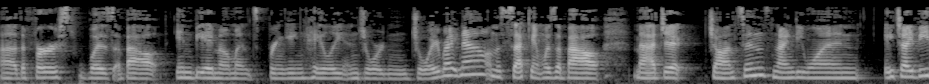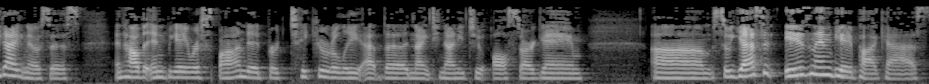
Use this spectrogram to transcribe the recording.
Uh, the first was about NBA moments bringing Haley and Jordan joy right now, and the second was about Magic Johnson's 91 HIV diagnosis and how the NBA responded, particularly at the 1992 All Star game. Um, so yes, it is an NBA podcast,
